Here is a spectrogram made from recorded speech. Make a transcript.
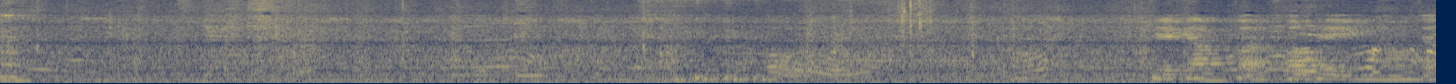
อะเพียครับก่อนเข้าเพลงน้องจะ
